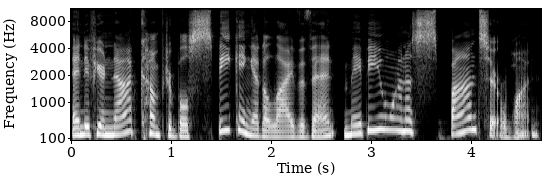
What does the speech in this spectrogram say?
And if you're not comfortable speaking at a live event, maybe you want to sponsor one.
